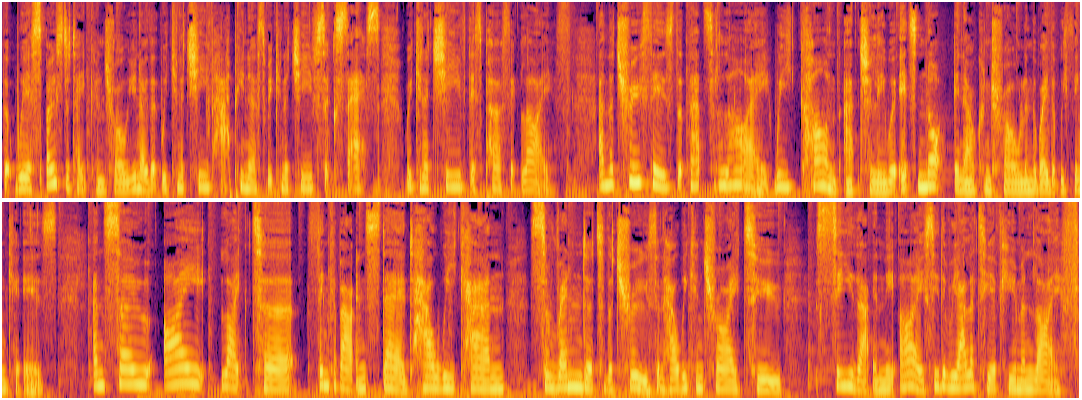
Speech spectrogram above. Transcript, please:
that we're supposed to take control, you know, that we can achieve happiness, we can achieve success, we can achieve this perfect life. And the truth is that that's a lie. We can't actually. It's not in our control in the way that we think it is. And so I like to think about instead how we can surrender to the truth and how we can try to see that in the eye, see the reality of human life.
